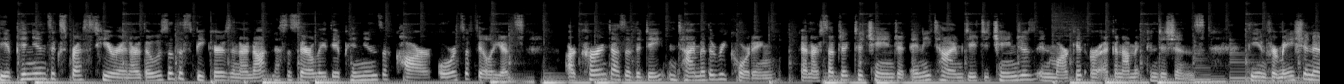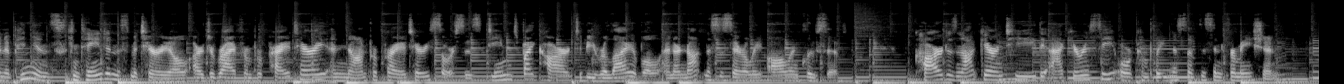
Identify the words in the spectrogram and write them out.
The opinions expressed herein are those of the speakers and are not necessarily the opinions of KAR or its affiliates, are current as of the date and time of the recording, and are subject to change at any time due to changes in market or economic conditions. The information and opinions contained in this material are derived from proprietary and non proprietary sources deemed by KAR to be reliable and are not necessarily all inclusive. KAR does not guarantee the accuracy or completeness of this information.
